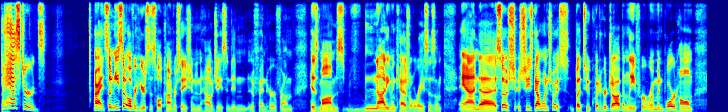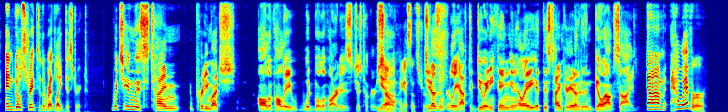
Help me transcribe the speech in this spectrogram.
bastards. All right, so Nisa overhears this whole conversation and how Jason didn't defend her from his mom's not even casual racism. And uh, so sh- she's got one choice but to quit her job and leave her room and board home and go straight to the red light district. Which in this time, pretty much all of Hollywood Boulevard is just hookers. Yeah, so I guess that's true. she doesn't really have to do anything in LA at this time period other than go outside. Um, however,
